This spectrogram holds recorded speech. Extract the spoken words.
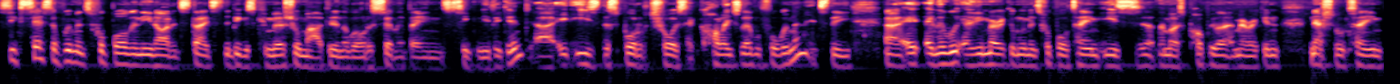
success of women's football in the United States, the biggest commercial market in the world, has certainly been significant. Uh, it is the sport of choice at college level for women. It's the uh, and the, the, American women's football team is uh, the most popular American national team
